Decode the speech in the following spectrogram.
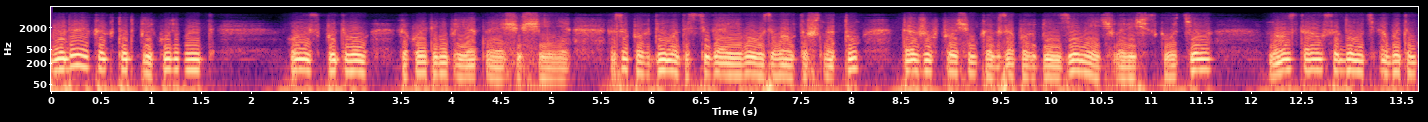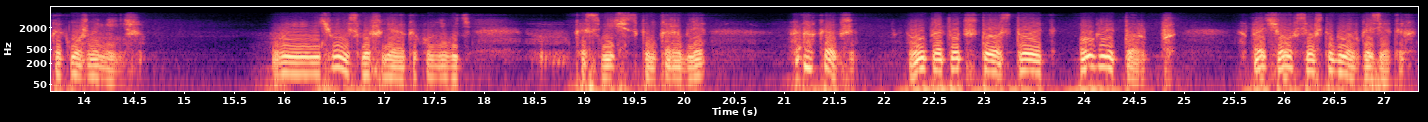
Наблюдая, как тот прикуривает, он испытывал какое-то неприятное ощущение. Запах дыма, достигая его, вызывал тошноту, так же, впрочем, как запах бензина и человеческого тела, но он старался думать об этом как можно меньше. Вы ничего не слышали о каком-нибудь космическом корабле? А как же? Вы про тот, что строит Углеторп. Прочел все, что было в газетах.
